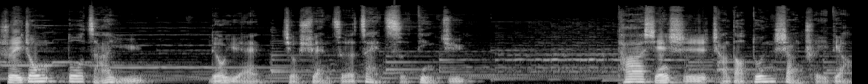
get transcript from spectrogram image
水中多杂鱼，刘源就选择在此定居。他闲时常到墩上垂钓，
